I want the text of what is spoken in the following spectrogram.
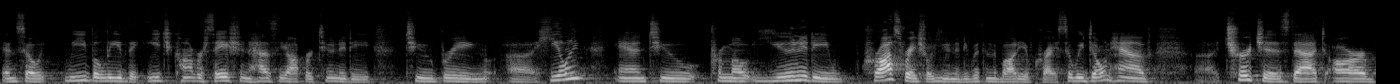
And so we believe that each conversation has the opportunity to bring uh, healing and to promote unity cross-racial unity within the body of christ. So we don't have uh, churches that are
